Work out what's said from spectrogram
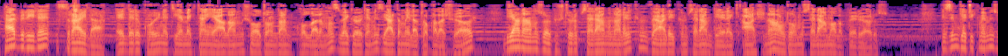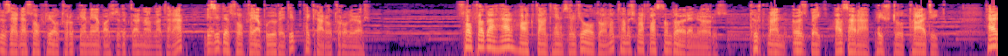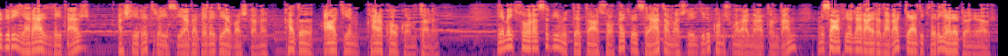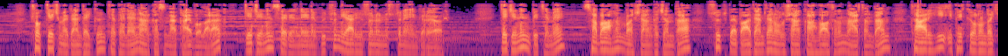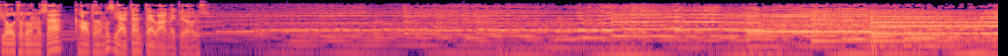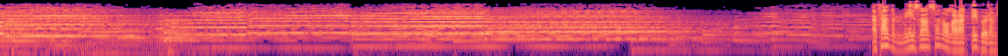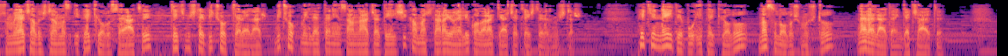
Her biriyle sırayla, elleri koyun eti yemekten yağlanmış olduğundan kollarımız ve gövdemiz yardımıyla tokalaşıyor, bir yanağımızı öpüştürüp selamun aleyküm ve aleyküm selam diyerek aşina olduğumuz selamı alıp veriyoruz. Bizim gecikmemiz üzerine sofraya oturup yemeye başladıklarını anlatarak, bizi de sofraya buyur edip tekrar oturuluyor. Sofrada her halktan temsilci olduğunu tanışma faslında öğreniyoruz. Türkmen, Özbek, Hazara, Peştu, Tacik, her biri yerel lider, aşiret reisi ya da belediye başkanı, kadı, hakim, karakol komutanı. Yemek sonrası bir müddet daha sohbet ve seyahat amaçlı ilgili konuşmaların ardından misafirler ayrılarak geldikleri yere dönüyor. Çok geçmeden de gün tepelerin arkasında kaybolarak gecenin serinliğini bütün yeryüzünün üstüne indiriyor. Gecenin bitimi, sabahın başlangıcında süt ve bademden oluşan kahvaltının ardından tarihi İpek yolundaki yolculuğumuza kaldığımız yerden devam ediyoruz. Efendim, mizansen olarak bir bölüm sunmaya çalıştığımız İpek Yolu seyahati, geçmişte birçok kereler, birçok milletten insanlarca değişik amaçlara yönelik olarak gerçekleştirilmiştir. Peki neydi bu İpek Yolu, nasıl oluşmuştu, nerelerden geçerdi?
